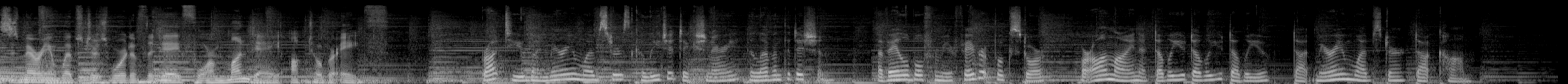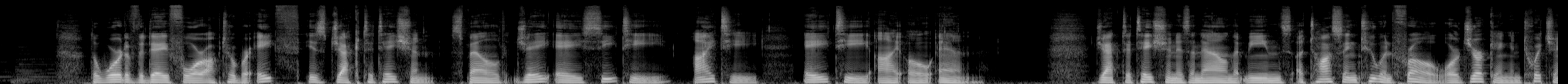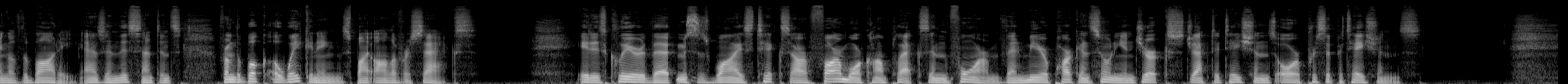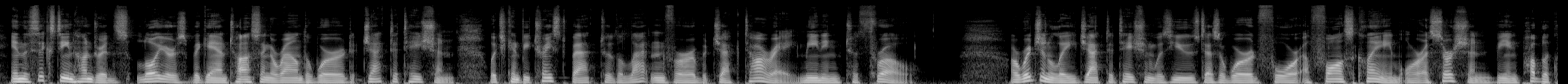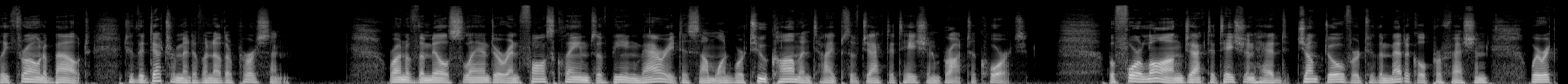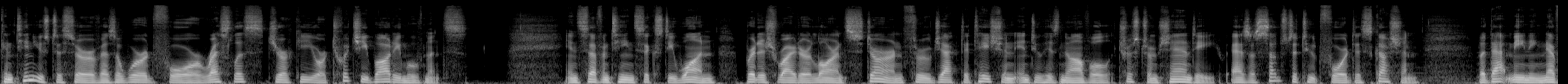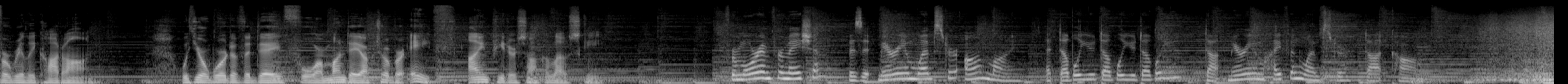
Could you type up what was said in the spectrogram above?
This is Merriam Webster's Word of the Day for Monday, October 8th. Brought to you by Merriam Webster's Collegiate Dictionary, 11th edition. Available from your favorite bookstore or online at www.merriam-webster.com. The word of the day for October 8th is jactitation, spelled J A C T I T A T I O N. Jactitation is a noun that means a tossing to and fro or jerking and twitching of the body, as in this sentence from the book Awakenings by Oliver Sacks. It is clear that Mrs. Y's tics are far more complex in form than mere Parkinsonian jerks, jactitations, or precipitations. In the 1600s, lawyers began tossing around the word jactitation, which can be traced back to the Latin verb jactare, meaning to throw. Originally, jactitation was used as a word for a false claim or assertion being publicly thrown about to the detriment of another person. Run of the mill slander and false claims of being married to someone were two common types of jactitation brought to court. Before long, jactitation had jumped over to the medical profession, where it continues to serve as a word for restless, jerky, or twitchy body movements. In 1761, British writer Laurence Sterne threw jactitation into his novel Tristram Shandy as a substitute for discussion, but that meaning never really caught on. With your word of the day for Monday, October 8th, I'm Peter Sokolowski. For more information, visit Merriam-Webster online at www.merriam-webster.com.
